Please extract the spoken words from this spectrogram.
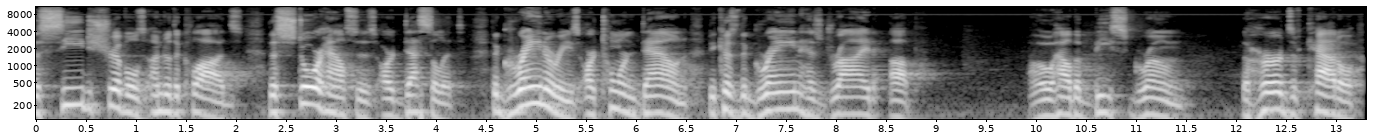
The seed shrivels under the clods, the storehouses are desolate. The granaries are torn down because the grain has dried up. Oh, how the beasts groan. The herds of cattle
